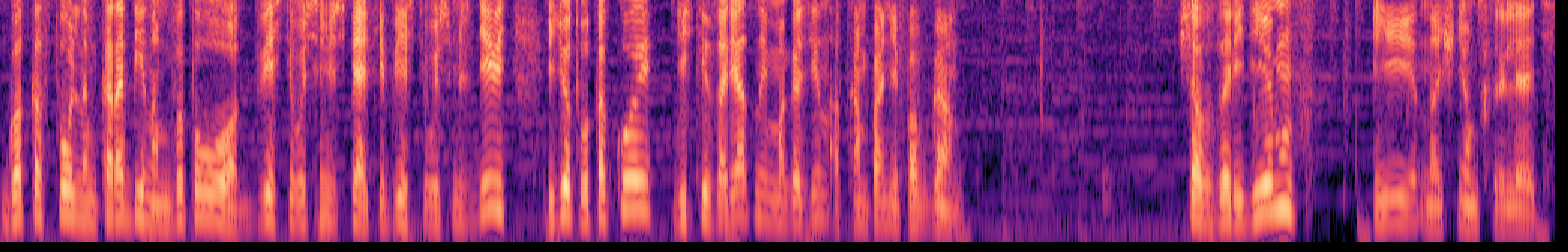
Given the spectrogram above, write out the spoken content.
гладкоствольным карабинам ВПО 285 и 289 идет вот такой 10-зарядный магазин от компании Pavgan. Сейчас зарядим и начнем стрелять.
